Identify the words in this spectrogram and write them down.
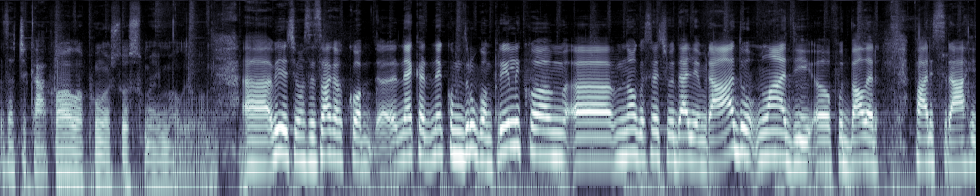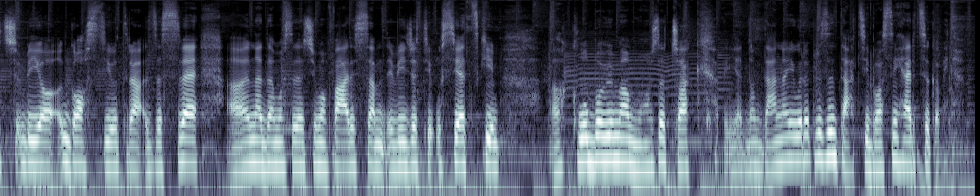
za Čikago. Hvala puno što smo imali ovdje. Vidjet ćemo se svakako nekom drugom prilikom. Mnogo sreće u daljem radu. Mladi futbaler Faris Rahić bio gost jutra za sve. Nadamo se da ćemo Farisa vidjeti u svjetskim klubovima, možda čak jednog dana i u reprezentaciji Bosne i Hercegovine.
